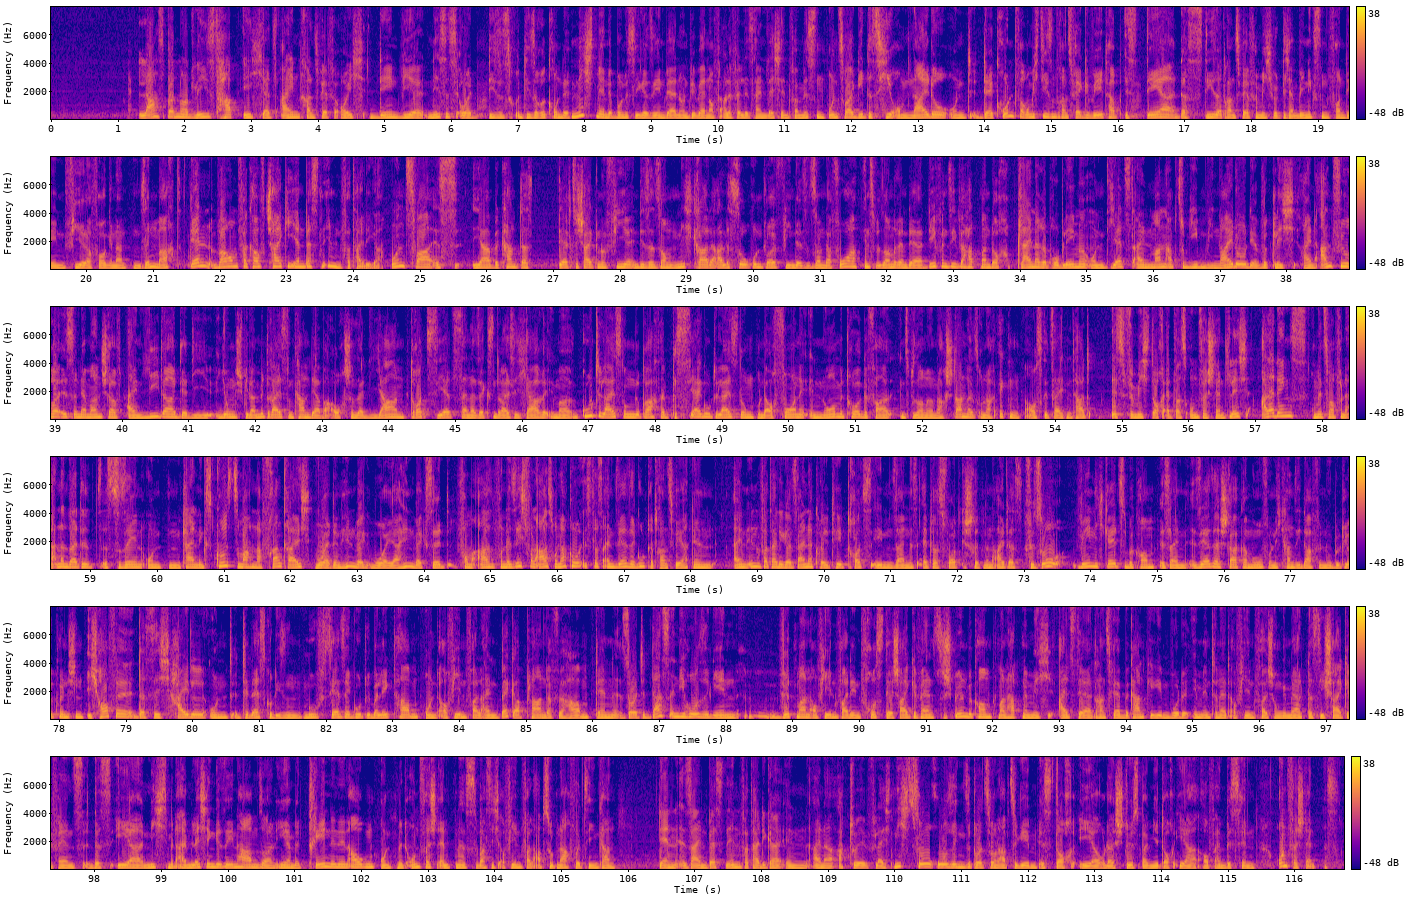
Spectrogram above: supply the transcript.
Last but not least habe ich jetzt einen Transfer für euch, den wir nächstes oder dieses, diese Rückrunde nicht mehr in der Bundesliga sehen werden und wir werden auf alle Fälle sein Lächeln vermissen. Und zwar geht es hier um Naido und der Grund, warum ich diesen Transfer gewählt habe, ist der, dass dieser Transfer für mich wirklich am wenigsten von den vier davor genannten Sinn macht. Denn warum verkauft Schalke ihren besten Innenverteidiger? Und zwar ist ja bekannt, dass der FC Schalke 04 in dieser Saison nicht gerade alles so rund läuft wie in der Saison davor. Insbesondere in der Defensive hat man doch kleinere Probleme und jetzt einen Mann abzugeben wie Naido, der wirklich ein Anführer ist in der Mannschaft, ein Leader, der die jungen Spieler mitreißen kann, der aber auch schon seit Jahren trotz jetzt seiner 36 Jahre immer gute Leistungen gebracht hat, bis sehr gute Leistungen und auch vorne enorme Torgefahr, insbesondere nach Standards und nach Ecken ausgezeichnet hat ist für mich doch etwas unverständlich. Allerdings, um jetzt mal von der anderen Seite es zu sehen und einen kleinen Exkurs zu machen nach Frankreich, wo er denn hinwe wo er ja hinwechselt, vom von der Sicht von AS Monaco ist das ein sehr, sehr guter Transfer. Denn einen Innenverteidiger seiner Qualität trotz eben seines etwas fortgeschrittenen Alters für so wenig Geld zu bekommen, ist ein sehr, sehr starker Move und ich kann sie dafür nur beglückwünschen. Ich hoffe, dass sich Heidel und Tedesco diesen Move sehr, sehr gut überlegt haben und auf jeden Fall einen Backup-Plan dafür haben, denn sollte das in die Hose gehen, wird man auf jeden Fall den Frust der Schalke-Fans zu spüren bekommen. Man hat nämlich, als der Transfer bekannt gegeben wurde, im Internet auf jeden Fall schon gemerkt, dass die Schalke-Fans das eher nicht mit einem Lächeln gesehen haben, sondern eher mit Tränen in den Augen und mit Unverständnis, was ich auf jeden Fall absolut nachvollziehen kann. Denn seinen besten Innenverteidiger in einer aktuell vielleicht nicht so rosigen Situation abzugeben, ist doch eher oder stößt bei mir doch eher auf ein bisschen Unverständnis.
